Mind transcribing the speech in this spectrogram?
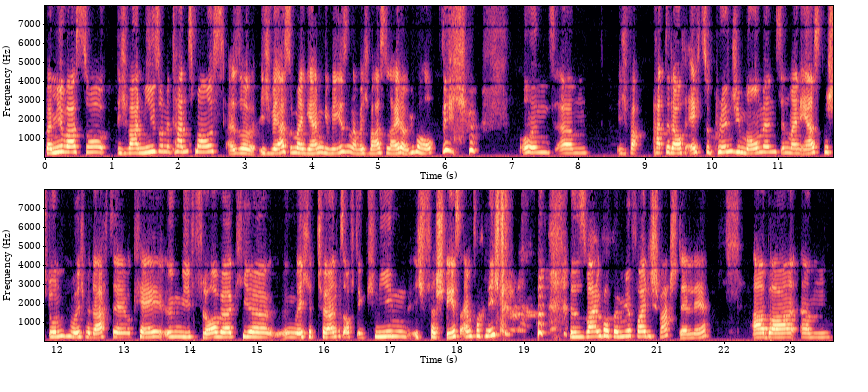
bei mir war es so, ich war nie so eine Tanzmaus. Also ich wäre es immer gern gewesen, aber ich war es leider überhaupt nicht. Und ähm, ich war, hatte da auch echt so cringy Moments in meinen ersten Stunden, wo ich mir dachte, okay, irgendwie Floorwork hier, irgendwelche Turns auf den Knien, ich verstehe es einfach nicht. also es war einfach bei mir voll die Schwachstelle. Aber ähm,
